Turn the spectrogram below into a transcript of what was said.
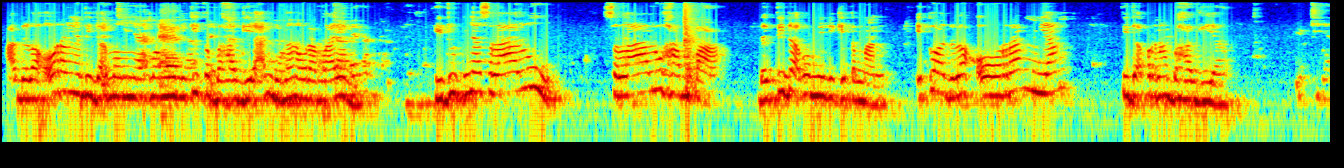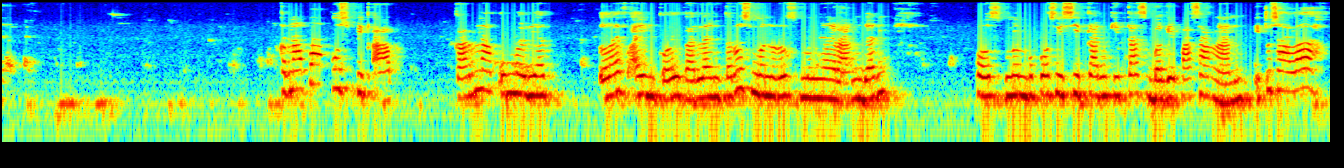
adalah orang yang tidak mem memiliki kebahagiaan dengan orang lain. Hidupnya selalu selalu hampa dan tidak memiliki teman. Itu adalah orang yang tidak pernah bahagia. Kenapa aku speak up? karena aku melihat live Ainkoy kalian terus menerus menyerang dan memposisikan kita sebagai pasangan itu salah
